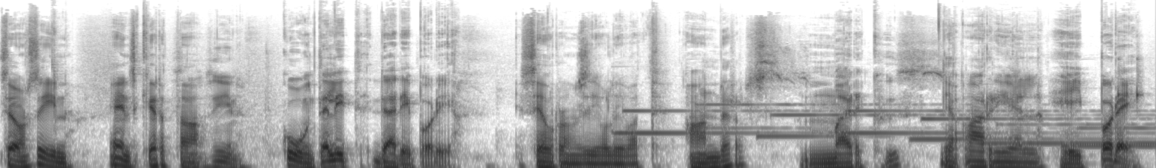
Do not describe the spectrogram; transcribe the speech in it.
Se on siinä. Ensi kertaa. Siinä. Kuuntelit Daddypodia. Seurannasi olivat Anders, Markus ja Ariel. Heippo dei.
